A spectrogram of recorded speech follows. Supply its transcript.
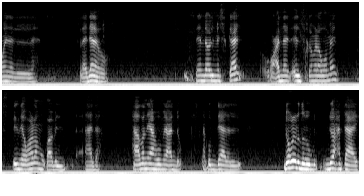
وين ال هو اثنين دول مسكال وعندنا الألف كاميرا وومن ستين جوهرة مقابل هذا هذا ياهو من عنده كنت بدي هذا ال... دغري بدون حتى هاي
